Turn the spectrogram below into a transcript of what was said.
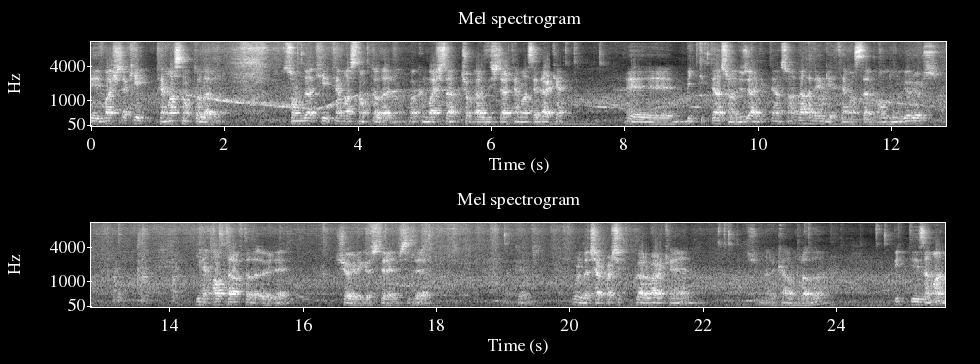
e, baştaki temas noktalarını, sondaki temas noktalarını, bakın başta çok az dişler temas ederken e, bittikten sonra, düzeldikten sonra daha dengeli temasların olduğunu görüyoruz. Yine alt tarafta da öyle. Şöyle gösterelim size. Burada çapraşıklıklar varken şunları kaldıralım. Bittiği zaman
